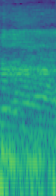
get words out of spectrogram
uh,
